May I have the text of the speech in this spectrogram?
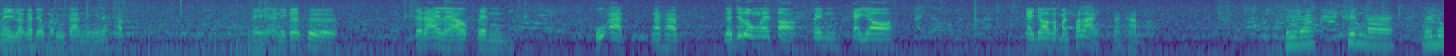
นี่แล้วก็เดี๋ยวมาดูด้านนี้นะครับนี่อันนี้ก็คือ จะได้แล้วเป็นปูอัดนะครับ เดี๋ยวจะลงอะไรต่อเป็นไก่ยอ ไก่ยอกับมันฝรั่งไก่ยอกับมันฝรั่งนะครับ นี่นะขึ้นมาเมนู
